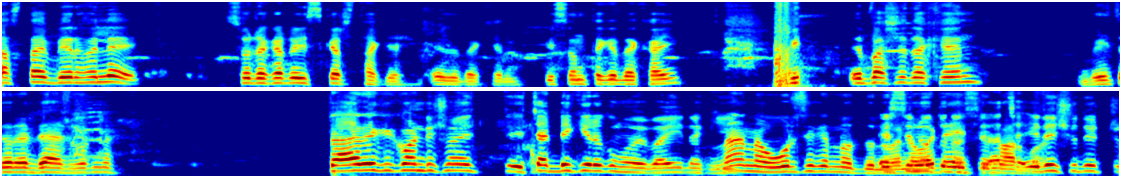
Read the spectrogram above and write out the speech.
রাস্তায় বের হইলে ছোটখাটো স্ক্র্যাচ থাকে। এই যে দেখেন পিছন থেকে দেখাই। এর পাশে দেখেন। ভিতরে ড্যাশবোর্ড না? টায়ারের কি কন্ডিশন চারটে কি রকম হবে ভাই নাকি? না না ওর থেকে নতুন মানে আচ্ছা এটাই শুধু একটু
